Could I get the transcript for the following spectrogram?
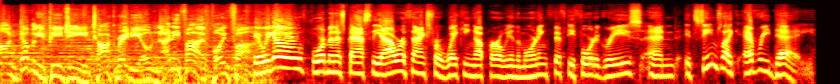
on WPG Talk Radio 95.5. Here we go. Four minutes past the hour. Thanks for waking up early in the morning. 54 degrees. And it seems like every day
